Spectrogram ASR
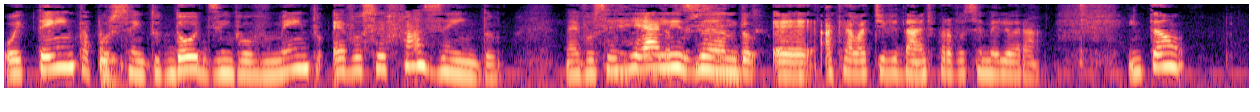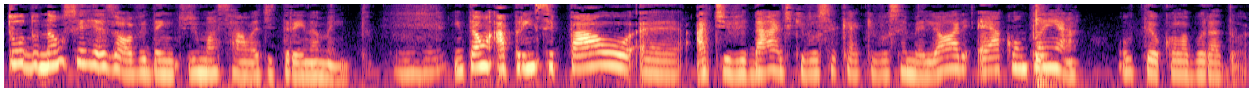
80% do desenvolvimento é você fazendo, né? você realizando é, aquela atividade para você melhorar. Então, tudo não se resolve dentro de uma sala de treinamento. Uhum. Então, a principal é, atividade que você quer que você melhore é acompanhar o teu colaborador.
